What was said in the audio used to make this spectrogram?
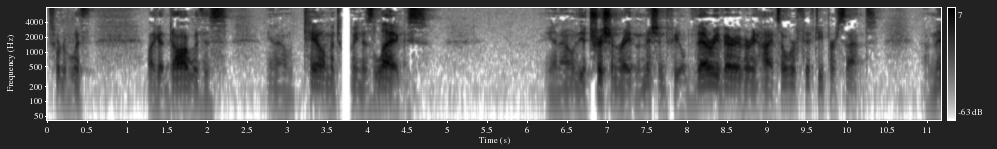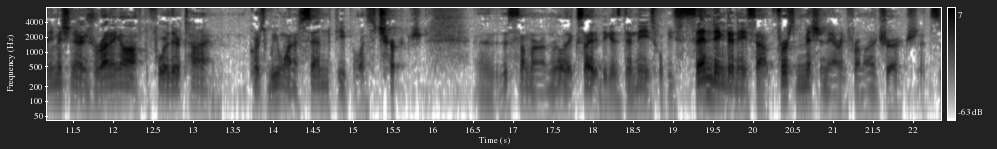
sort of with like a dog with his, you know, tail in between his legs. You know, the attrition rate in the mission field very, very, very high. It's over 50%. Uh, many missionaries running off before their time. Of course, we want to send people as church. Uh, this summer, I'm really excited because Denise will be sending Denise out, first missionary from our church. It's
